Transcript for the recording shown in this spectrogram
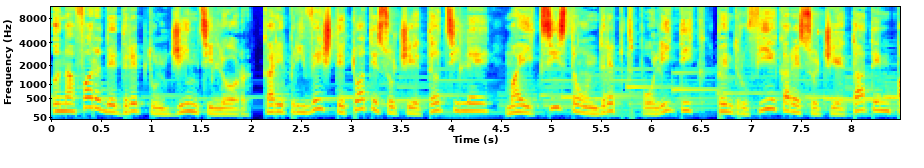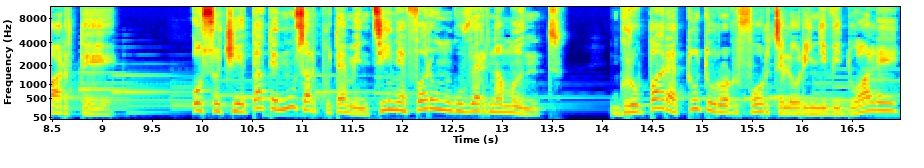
În afară de dreptul ginților, care privește toate societățile, mai există un drept politic pentru fiecare societate în parte. O societate nu s-ar putea menține fără un guvernământ. Gruparea tuturor forțelor individuale,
